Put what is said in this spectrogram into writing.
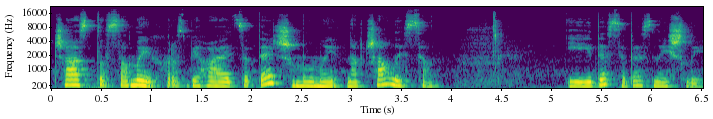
часто самих розбігається те, чому ми навчалися і де себе знайшли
